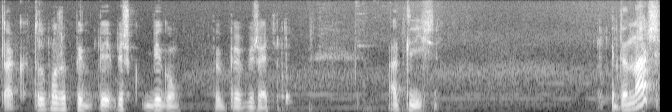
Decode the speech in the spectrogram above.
Так, тут можно бегом пробежать. Отлично. Это наш?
